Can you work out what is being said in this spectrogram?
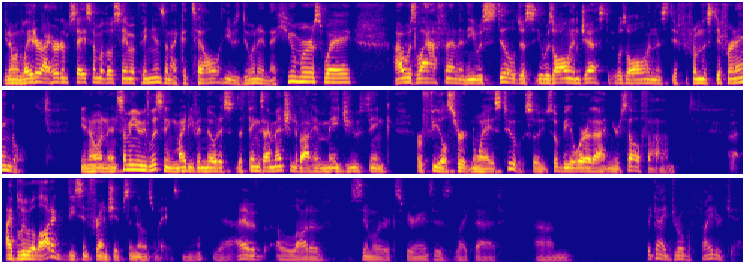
You know, and later I heard him say some of those same opinions, and I could tell he was doing it in a humorous way. I was laughing, and he was still just, it was all in jest. It was all in this different, from this different angle. You know, and, and some of you listening might even notice the things I mentioned about him made you think or feel certain ways too. So, so be aware of that in yourself. Um, I blew a lot of decent friendships in those ways, you know? Yeah, I have a lot of similar experiences like that. Um, the guy drove a fighter jet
